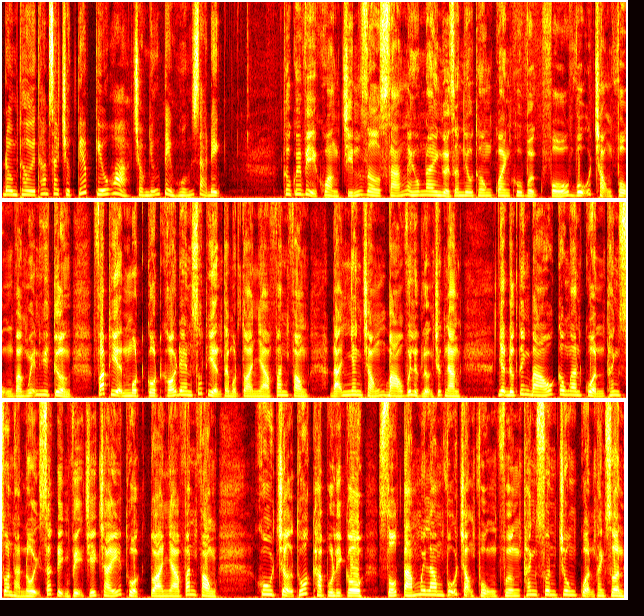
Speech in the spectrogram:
đồng thời tham gia trực tiếp cứu hỏa trong những tình huống giả định. Thưa quý vị, khoảng 9 giờ sáng ngày hôm nay, người dân lưu thông quanh khu vực phố Vũ Trọng Phụng và Nguyễn Huy Tưởng phát hiện một cột khói đen xuất hiện tại một tòa nhà văn phòng đã nhanh chóng báo với lực lượng chức năng. Nhận được tin báo, Công an quận Thanh Xuân Hà Nội xác định vị trí cháy thuộc tòa nhà văn phòng khu chợ thuốc Capulico, số 85 Vũ Trọng Phụng, phường Thanh Xuân Trung, quận Thanh Xuân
